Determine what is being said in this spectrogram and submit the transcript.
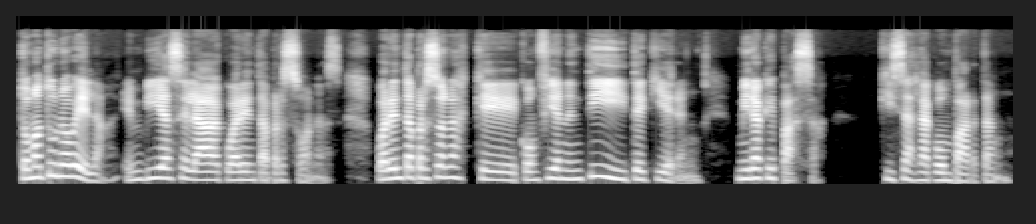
Toma tu novela, envíasela a 40 personas. 40 personas que confían en ti y te quieren. Mira qué pasa. Quizás la compartan.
